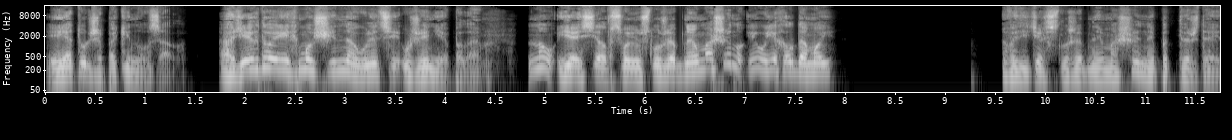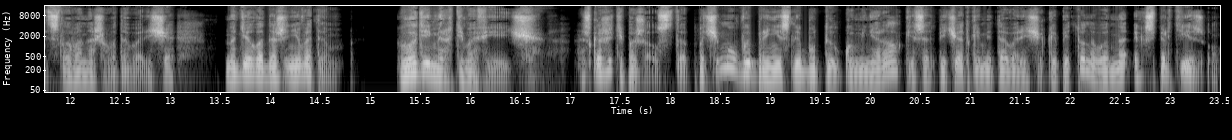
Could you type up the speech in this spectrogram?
и я тут же покинул зал. А тех двоих мужчин на улице уже не было. Ну, я сел в свою служебную машину и уехал домой. Водитель служебной машины подтверждает слова нашего товарища. Но дело даже не в этом. Владимир Тимофеевич, скажите, пожалуйста, почему вы принесли бутылку минералки с отпечатками товарища Капитонова на экспертизу?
